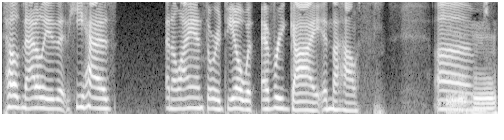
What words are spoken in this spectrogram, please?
tells Natalie that he has an alliance or a deal with every guy in the house. Um,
